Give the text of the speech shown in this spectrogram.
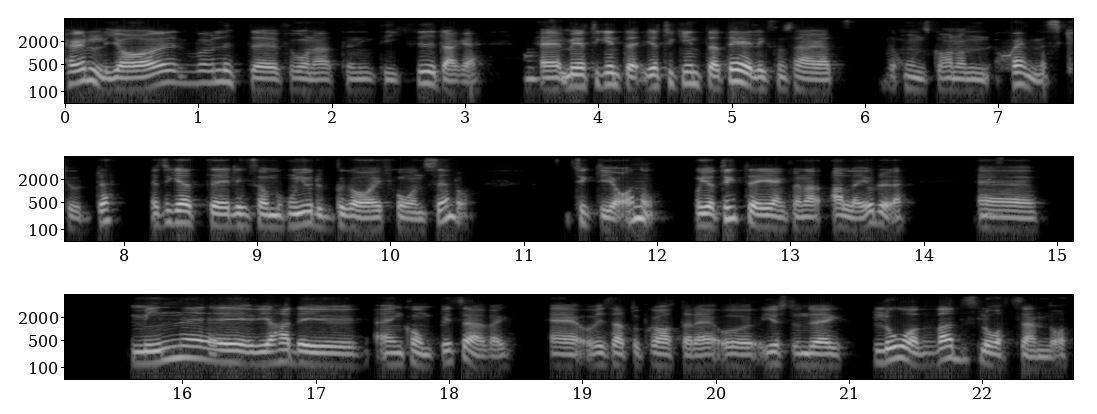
höll. Jag var lite förvånad att den inte gick vidare. Eh, men jag tycker, inte, jag tycker inte att det är liksom så här att hon ska ha någon skämskudde. Jag tycker att eh, liksom, hon gjorde bra ifrån sig ändå. Tyckte jag nog. Och jag tyckte egentligen att alla gjorde det. Eh, min, eh, jag hade ju en kompis över eh, och vi satt och pratade och just under Lovads låt sen då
